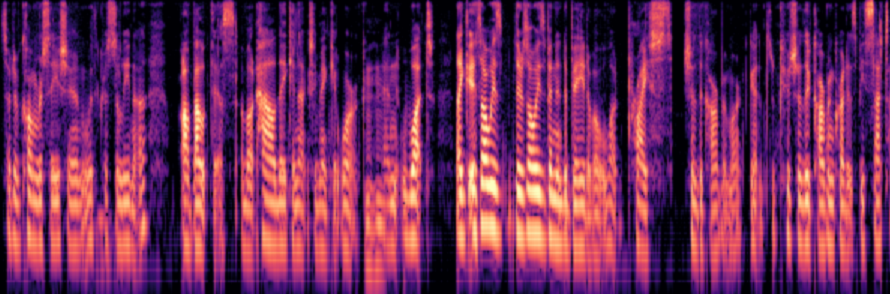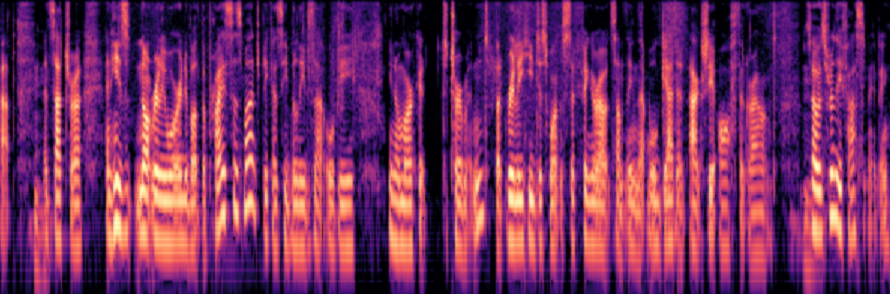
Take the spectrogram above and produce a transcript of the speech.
sort of conversation with Kristalina about this, about how they can actually make it work, and what like it's always there's always been a debate about what price should the carbon market should the carbon credits be set at, etc. And he's not really worried about the price as much because he believes that will be, you know, market determined. But really, he just wants to figure out something that will get it actually off the ground. So it's really fascinating.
